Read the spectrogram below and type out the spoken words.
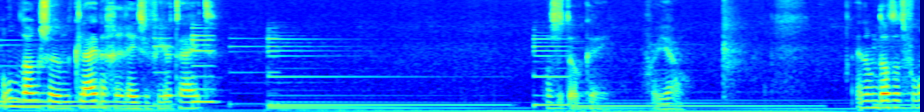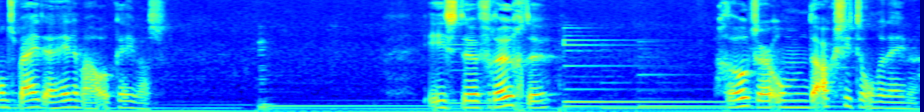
Ondanks een kleine gereserveerdheid was het oké voor jou. En omdat het voor ons beiden helemaal oké was, is de vreugde groter om de actie te ondernemen.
